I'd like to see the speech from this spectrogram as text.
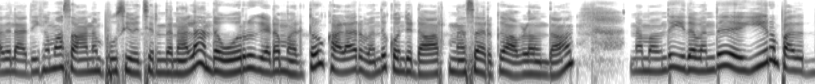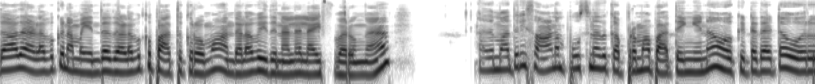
அதில் அதிகமாக சாணம் பூசி வச்சுருந்தனால அந்த ஒரு இடம் மட்டும் கலர் வந்து கொஞ்சம் டார்க்னஸாக இருக்குது அவ்வளோந்தான் நம்ம வந்து இதை வந்து ஈரம் பதாத அளவுக்கு நம்ம எந்த அளவுக்கு அளவுக்கு பார்த்துக்குறோமோ அந்தளவு இது நல்ல லைஃப் வருங்க. அது மாதிரி சாணம் பூசினதுக்கப்புறமா பார்த்தீங்கன்னா கிட்டத்தட்ட ஒரு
